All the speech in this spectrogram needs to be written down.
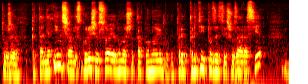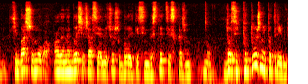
то вже питання інше, але скоріше всього, я думаю, що так воно і буде. При, при тій позиції, що зараз є, хіба що, ну, але найближчий час я не чув, що були якісь інвестиції, скажімо, ну, досить потужні потрібні,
